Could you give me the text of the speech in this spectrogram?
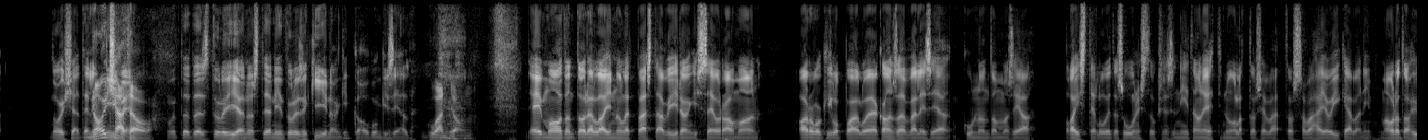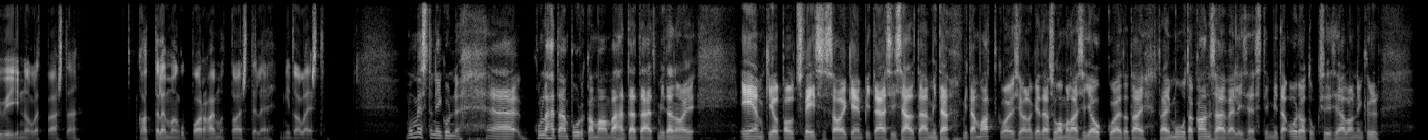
Neuchâtelin Neuchâtel. Mutta tota, se tuli hienosti ja niin tuli se Kiinankin kaupunki sieltä. Guangdong. Ei, mä otan todella innolle, että päästään vihdoinkin seuraamaan arvokilpailuja ja kansainvälisiä kunnon tommosia taisteluita suunnistuksessa. Niitä on ehtinyt olla tuossa vähän jo ikävä, niin mä odotan hyvin innolle, että päästään kattelemaan, kun parhaimmat taistelee mitaleista. Mun mielestä niin kun, äh, kun lähdetään purkamaan vähän tätä, että mitä noi EM-kilpailut Sveitsissä oikein pitää sisältää, mitä, mitä matkoja siellä on, ketä suomalaisia joukkueita tai, tai muuta kansainvälisesti, mitä odotuksia siellä on, niin kyllä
